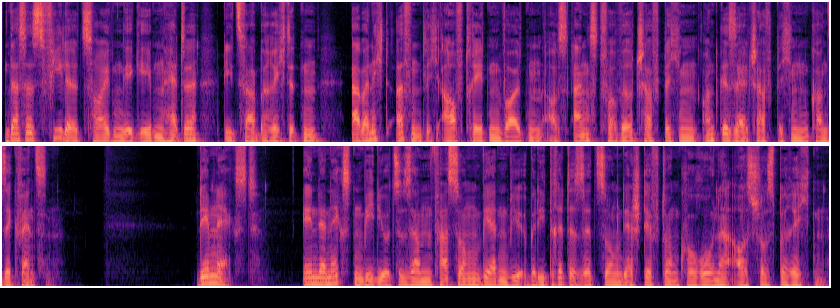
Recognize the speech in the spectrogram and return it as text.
dass es viele Zeugen gegeben hätte, die zwar berichteten, aber nicht öffentlich auftreten wollten aus Angst vor wirtschaftlichen und gesellschaftlichen Konsequenzen. Demnächst. In der nächsten Videozusammenfassung werden wir über die dritte Sitzung der Stiftung Corona-Ausschuss berichten.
